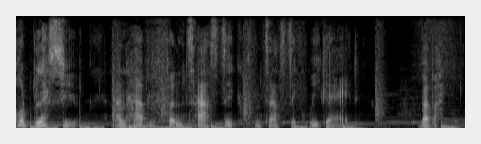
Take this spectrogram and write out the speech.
God bless you and have a fantastic, fantastic week ahead. Bye bye.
